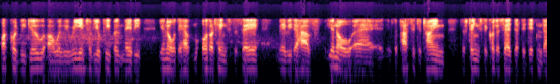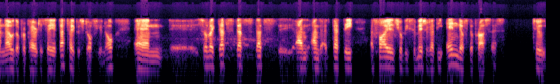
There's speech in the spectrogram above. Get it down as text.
what could we do, or will we re-interview people? Maybe you know they have other things to say. Maybe they have, you know, uh, the passage of time. There's things they could have said that they didn't, and now they're prepared to say it. That type of stuff, you know. Um, uh, so like that's that's that's and and that the a file should be submitted at the end of the process to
